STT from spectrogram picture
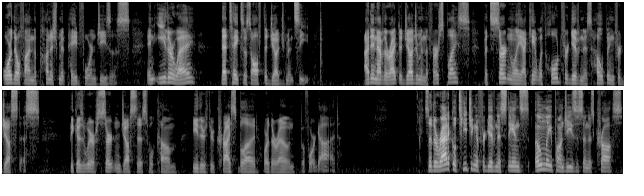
or they'll find the punishment paid for in Jesus. And either way, that takes us off the judgment seat. I didn't have the right to judge them in the first place, but certainly I can't withhold forgiveness hoping for justice because we're certain justice will come either through Christ's blood or their own before God. So the radical teaching of forgiveness stands only upon Jesus and his cross,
